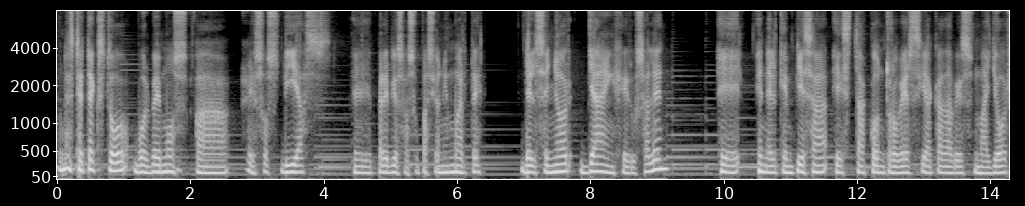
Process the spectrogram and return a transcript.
Con este texto volvemos a esos días eh, previos a su pasión y muerte del Señor ya en Jerusalén, eh, en el que empieza esta controversia cada vez mayor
